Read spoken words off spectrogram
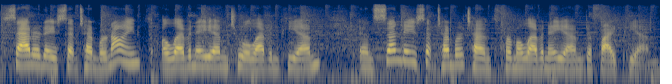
Saturday, September 9th, 11 a.m. to 11 p.m and Sunday, September 10th from 11 a.m. to 5 p.m.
